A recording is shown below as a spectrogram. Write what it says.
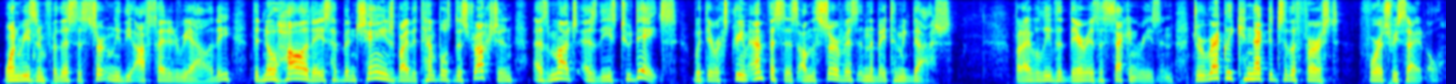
One reason for this is certainly the off-cited reality that no holidays have been changed by the temple's destruction as much as these two dates, with their extreme emphasis on the service in the Beit HaMikdash but I believe that there is a second reason, directly connected to the first, for its recital.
